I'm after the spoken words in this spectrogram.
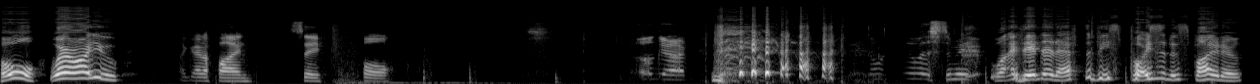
Hole! Where are you? I gotta find safe hole. Oh god. Don't do this to me. Why did it have to be poisonous spiders?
